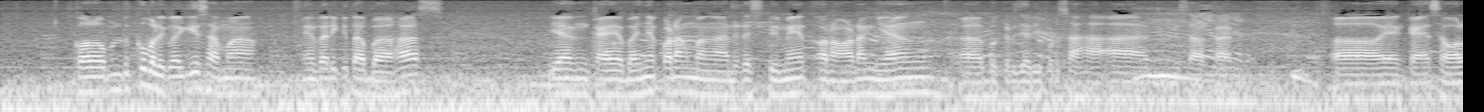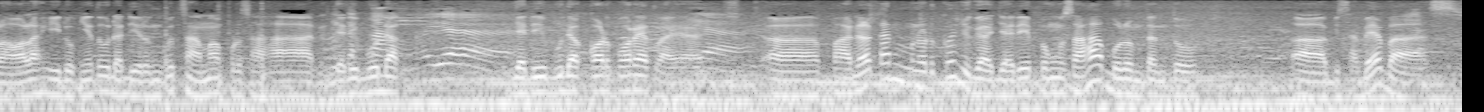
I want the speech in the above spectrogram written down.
Kalau menurutku balik lagi sama yang tadi kita bahas yang kayak banyak orang mengunderestimate orang-orang yang uh, bekerja di perusahaan misalkan. Uh, yang kayak seolah-olah hidupnya tuh udah direnggut sama perusahaan. Jadi budak iya. jadi budak korporat lah ya. Iya. Uh, padahal kan menurutku juga jadi pengusaha belum tentu uh, bisa bebas.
